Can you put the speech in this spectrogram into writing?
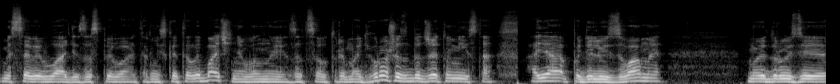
місцевій владі заспіває Тернівське телебачення, вони за це отримають гроші з бюджету міста. А я поділюсь з вами, мої друзі,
